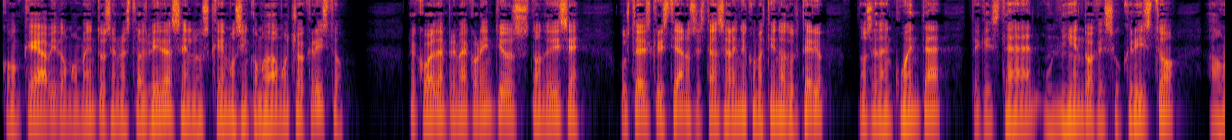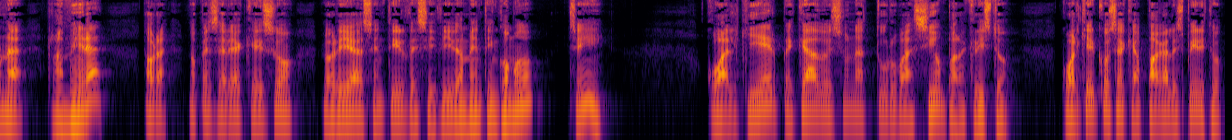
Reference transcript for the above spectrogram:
con que ha habido momentos en nuestras vidas en los que hemos incomodado mucho a Cristo. Recuerda en 1 Corintios donde dice, ustedes cristianos están saliendo y cometiendo adulterio, ¿no se dan cuenta de que están uniendo a Jesucristo a una ramera? Ahora, ¿no pensaría que eso lo haría sentir decididamente incómodo? Sí. Cualquier pecado es una turbación para Cristo. Cualquier cosa que apaga el espíritu,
